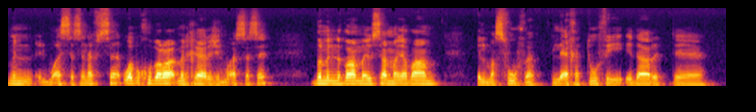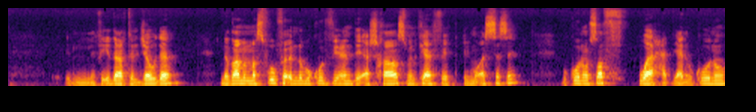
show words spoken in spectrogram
من المؤسسة نفسها وبخبراء من خارج المؤسسة ضمن نظام ما يسمى نظام المصفوفة اللي أخذتوه في إدارة في إدارة الجودة. نظام المصفوفة إنه بكون في عندي أشخاص من كافة المؤسسة بكونوا صف واحد يعني بكونوا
